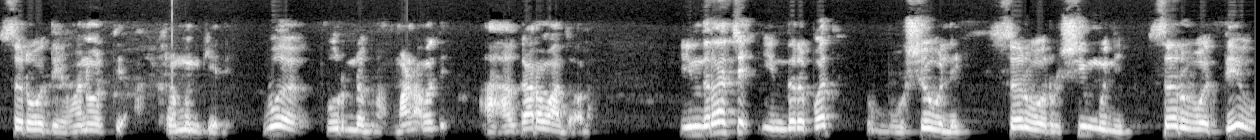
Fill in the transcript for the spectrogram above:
सर्व देवांवरती आक्रमण केले व पूर्ण ब्रह्मांडामध्ये हाहाकार वाजवला. इंद्राचे इंद्रपद भूषवले. सर्व ऋषीमुनी सर्व देव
